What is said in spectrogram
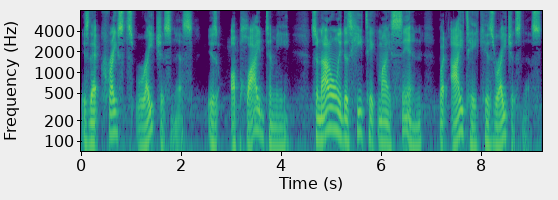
is that Christ's righteousness is applied to me. So not only does he take my sin, but I take his righteousness.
